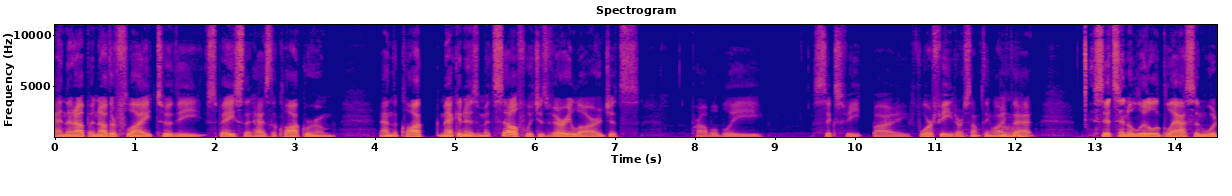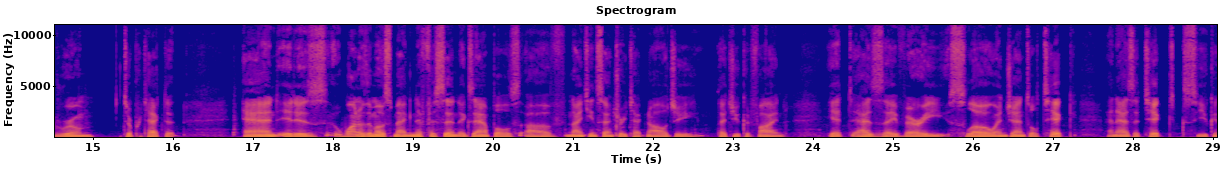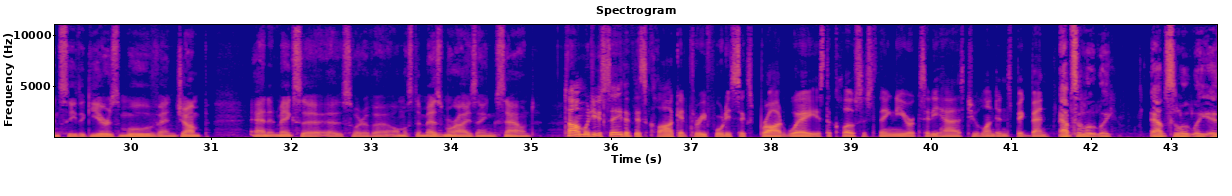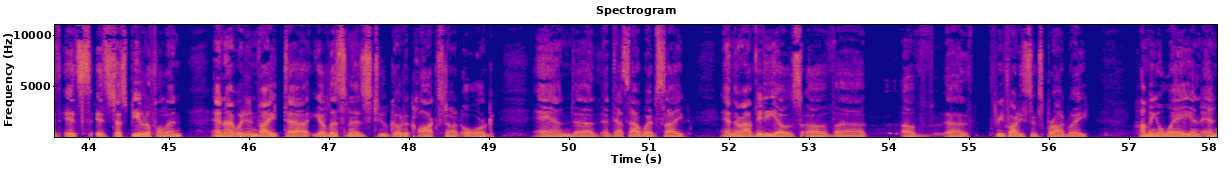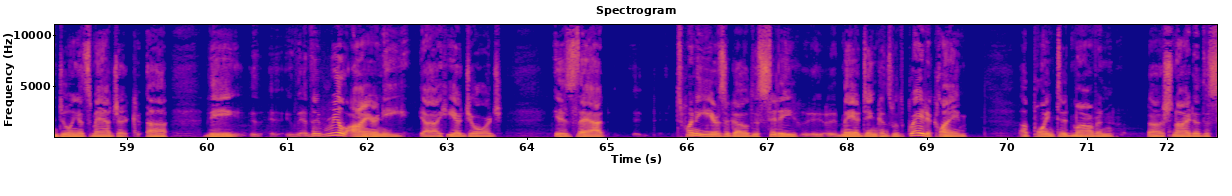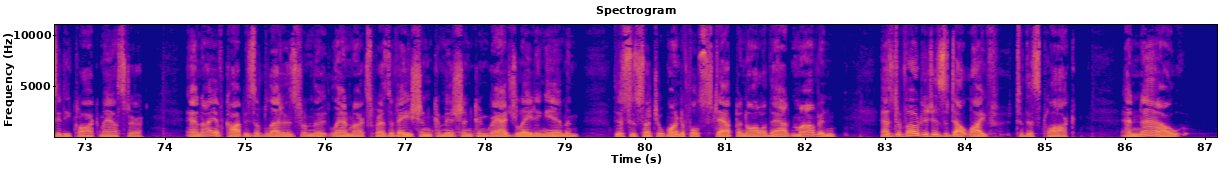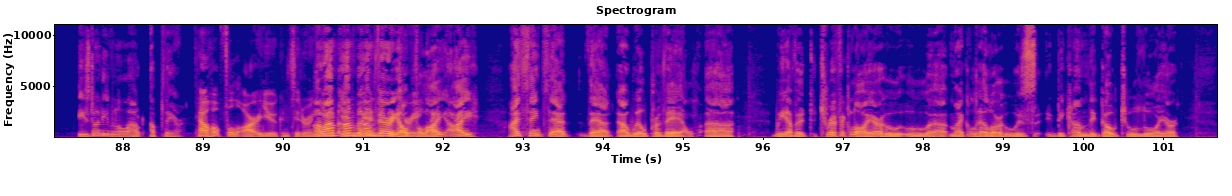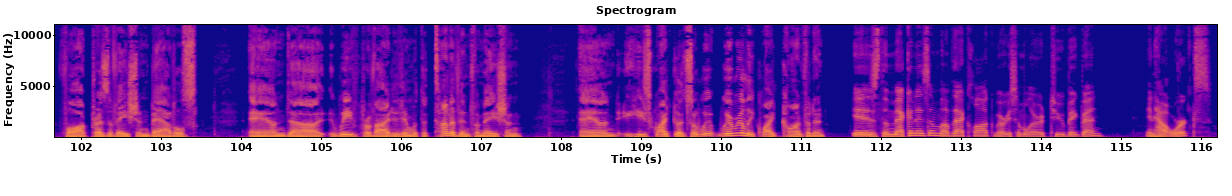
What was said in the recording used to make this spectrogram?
and then up another flight to the space that has the clock room. And the clock mechanism itself, which is very large, it's probably six feet by four feet or something like mm-hmm. that, sits in a little glass and wood room to protect it. And it is one of the most magnificent examples of 19th century technology that you could find. It has a very slow and gentle tick and as it ticks, you can see the gears move and jump, and it makes a, a sort of a, almost a mesmerizing sound. Tom, would you say that this clock at 346 Broadway is the closest thing New York City has to London's Big Ben? Absolutely, absolutely. It, it's it's just beautiful, and and I would invite uh, your listeners to go to clocks.org, and uh, that's our website, and there are videos of uh, of uh, 346 Broadway humming away and, and doing its magic. Uh, the the real irony uh, here, George, is that 20 years ago, the city, Mayor Dinkins, with great acclaim, appointed Marvin uh, Schneider the city clock master. And I have copies of letters from the Landmarks Preservation Commission congratulating him, and this is such a wonderful step and all of that. Marvin has devoted his adult life to this clock, and now he's not even allowed up there. How hopeful are you, considering? Oh, you I'm I'm, I'm very victory? hopeful. I I I think that that uh, will prevail. Uh, we have a terrific lawyer who who uh, Michael Hiller, who has become the go-to lawyer for preservation battles, and uh, we've provided him with a ton of information, and he's quite good. So we're we're really quite confident. Is the mechanism of that clock very similar to Big Ben in how it works?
